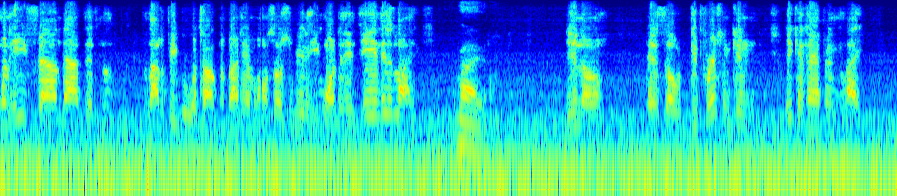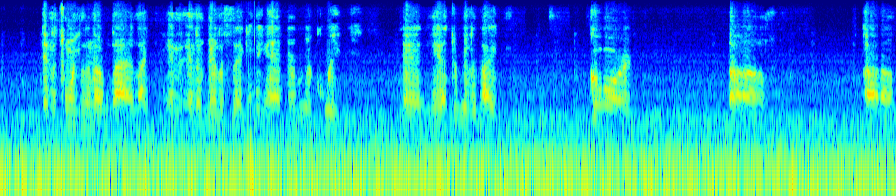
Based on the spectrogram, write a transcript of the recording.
when he found out that a lot of people were talking about him on social media, he wanted to end his life. Right. You know, and so depression can it can happen like in the twinkling of an eye, like in, in a millisecond. It can happen real quick, and you have to really like guard um, um,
